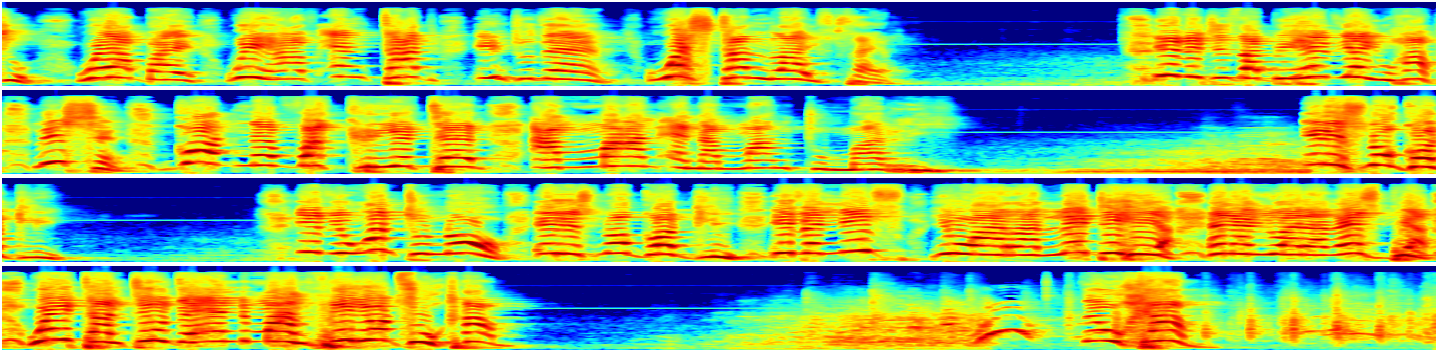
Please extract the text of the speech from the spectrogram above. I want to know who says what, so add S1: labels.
S1: issue whereby we have entered into the Western lifestyle. If it is a behavior you have, listen, God never created a man and a man to marry. It is not godly. If you want to know, it is not godly. Even if you are a lady here and you are a lesbian, wait until the end month. Periods will come. They will come.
